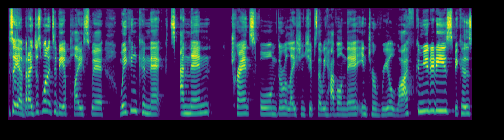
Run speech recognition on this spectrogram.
so yeah, but I just want it to be a place where we can connect and then transform the relationships that we have on there into real life communities because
